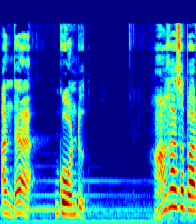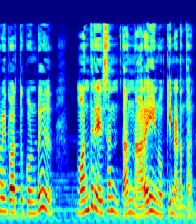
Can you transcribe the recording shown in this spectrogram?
அந்த கோண்டு. ஆகாச பார்வை பார்த்து கொண்டு மந்திரேசன் தன் அறையை நோக்கி நடந்தான்.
